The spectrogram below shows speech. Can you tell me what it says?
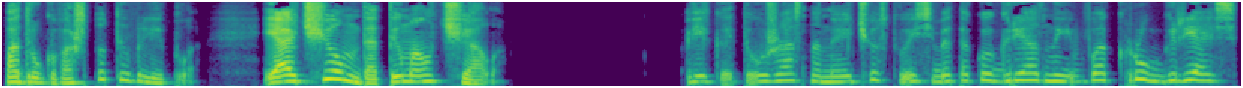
«Подруга, во что ты влипла? И о чем да ты молчала?» «Вика, это ужасно, но я чувствую себя такой грязной, вокруг грязь.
